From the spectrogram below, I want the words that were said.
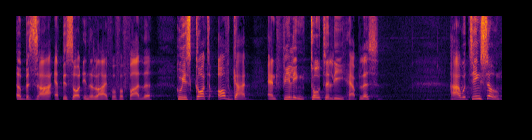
a bizarre episode in the life of a father who is caught off guard and feeling totally helpless? I would think so.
